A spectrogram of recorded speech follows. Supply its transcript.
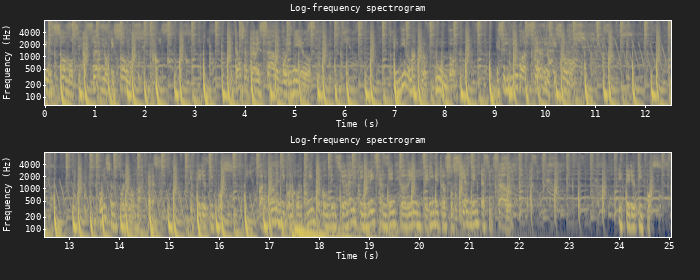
quienes somos, hacer lo que somos. Estamos atravesados por el miedo. El miedo más profundo es el miedo a ser lo que somos. Por eso nos ponemos máscaras, estereotipos, patrones de comportamiento convencionales que ingresan dentro de un perímetro socialmente asexado. Estereotipos.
